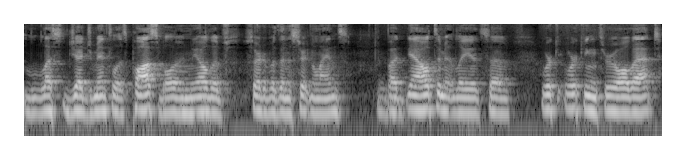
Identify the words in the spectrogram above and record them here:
less judgmental as possible, and we all live sort of within a certain lens. But yeah, ultimately, it's uh, work, working through all that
